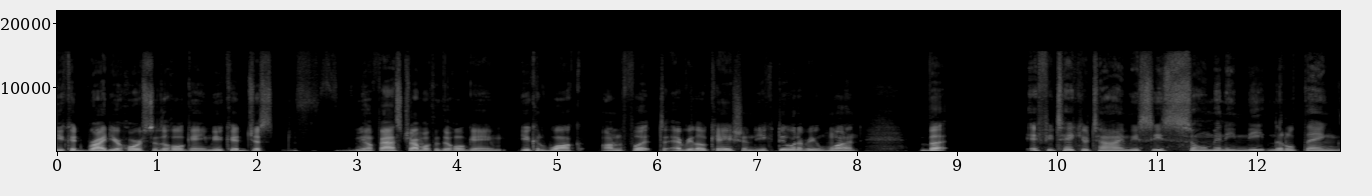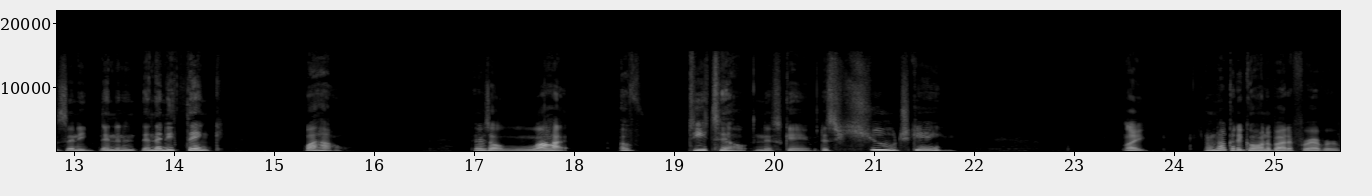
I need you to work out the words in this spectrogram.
you could ride your horse through the whole game. You could just, you know, fast travel through the whole game. You could walk on foot to every location. You could do whatever you want. But if you take your time, you see so many neat little things, and you, and then and then you think, wow, there's a lot of detail in this game. This huge game. Like, I'm not going to go on about it forever.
